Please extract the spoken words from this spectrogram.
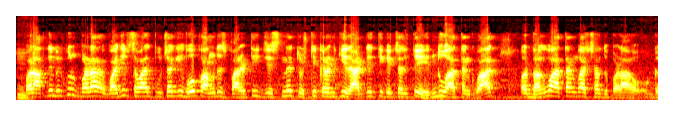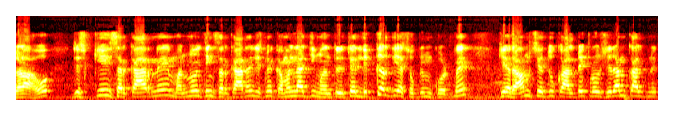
हम्म। और आपने बिल्कुल बड़ा वाजिब सवाल पूछा कि वो कांग्रेस पार्टी जिसने तुष्टिकरण की राजनीति के चलते हिंदू आतंकवाद और भगवा आतंकवाद शब्द बड़ा हो गड़ा हो जिसकी सरकार ने मनमोहन सिंह सरकार ने जिसमें कमलनाथ जी मंत्री थे लिख कर दिया सुप्रीम कोर्ट में कि राम सेतु काल्पनिक प्रभु श्री राम काल्पनिक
